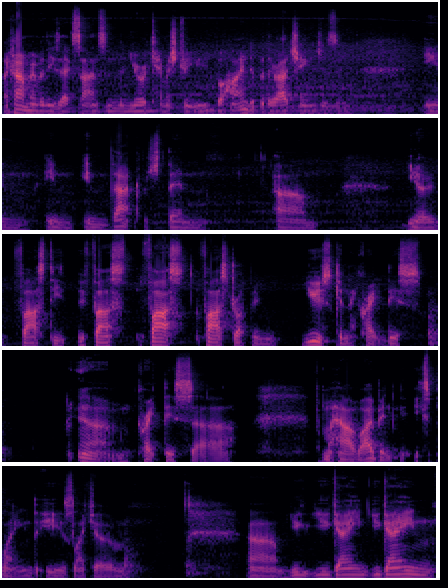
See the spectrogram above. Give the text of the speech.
I can't remember the exact science and the neurochemistry behind it, but there are changes in in in in that which then um, you know fast fast fast fast drop in use can create this um, create this uh, from how I've been explained is like a um, you you gain you gain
